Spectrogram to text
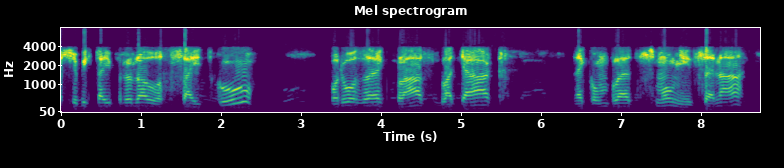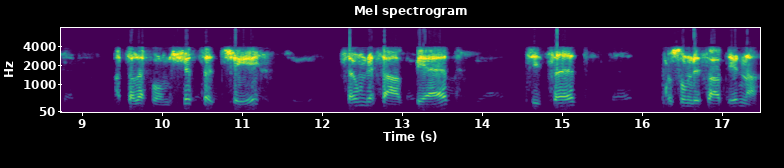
ještě bych tady prodal sajtku, podvozek, plás, blaťák, nekomplet, smluvní cena a telefon 603 75 30 81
